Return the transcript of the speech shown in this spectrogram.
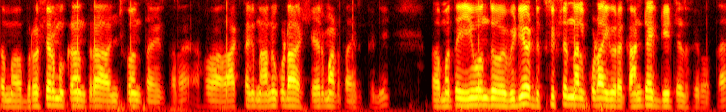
ತಮ್ಮ ಬ್ರೋಷರ್ ಮುಖಾಂತರ ಹಂಚ್ಕೊಂತ ಇರ್ತಾರೆ. ಸೊ ಅದಾಗ್ತಾಗ ನಾನು ಕೂಡ ಶೇರ್ ಮಾಡ್ತಾ ಇರ್ತೀನಿ. ಮತ್ತೆ ಈ ಒಂದು ವಿಡಿಯೋ ಡಿಸ್ಕ್ರಿಪ್ಷನ್ನಲ್ಲಿ ಕೂಡ ಇವರ ಕಾಂಟ್ಯಾಕ್ಟ್ ಡೀಟೇಲ್ಸ್ ಇರುತ್ತೆ.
